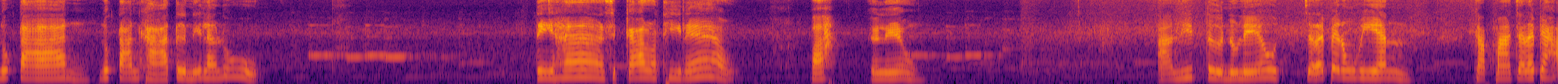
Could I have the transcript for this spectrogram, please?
ลูกตาล ลูกตาลขาตื่นนี่แล้วลูก ตีห้าสิบเก้านาทีแล้วปะเร็วๆอ่ารีบตื่นเร็วๆ จะได้ไปโรงเรียน กลับมาจะได้ไปหา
